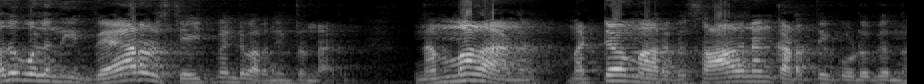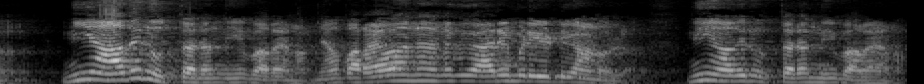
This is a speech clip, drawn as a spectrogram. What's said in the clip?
അതുപോലെ നീ വേറൊരു സ്റ്റേറ്റ്മെന്റ് പറഞ്ഞിട്ടുണ്ടായിരുന്നു. നമ്മളാണ് മറ്റവന്മാർക്ക് സാധനം കടത്തി കൊടുക്കുന്നത്. നീ അതിനുത്തരം നീ പറയണം. ഞാൻ പറയാതെ തന്നെ നിനക്ക് കാര്യം പിടി കിട്ടി കാണുമല്ലോ. നീ അതിനുത്തരം നീ പറയണം.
